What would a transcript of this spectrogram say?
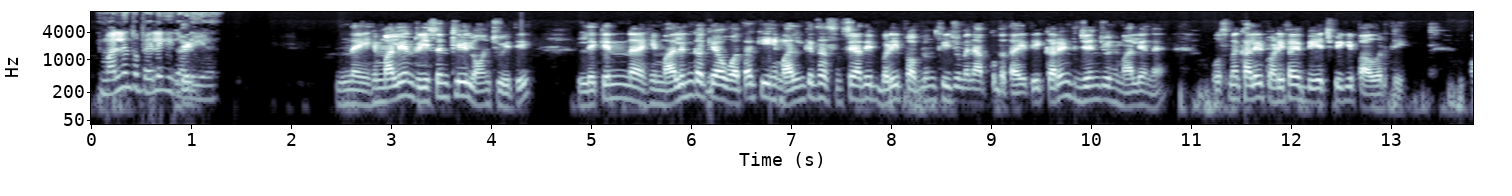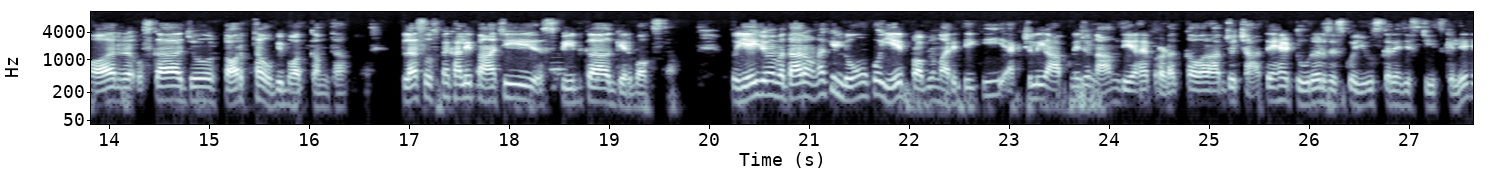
हिमालयन तो पहले की गाड़ी है। नहीं हिमालयन रिसेंटली लॉन्च हुई थी। लेकिन हिमालयन का क्या हुआ था कि हिमालयन के साथ सबसे ज़्यादा बड़ी प्रॉब्लम थी जो मैंने आपको बताई थी। करंट जेन जो हिमालयन है, उसमें खाली 25 bhp की पावर थी। और उसका जो टॉर्क था वो भी बहुत कम था। प्लस उसमें खाली पाँच ही स्पीड का गियरबॉक्स था। तो यही जो मैं बता रहा हूँ ना कि लोगों को ये प्रॉब्लम आ रही थी कि एक्चुअली आपने जो नाम दिया है प्रोडक्ट का और आप जो चाहते हैं टूरर्स इसको यूज़ करें जिस चीज़ के लिए,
